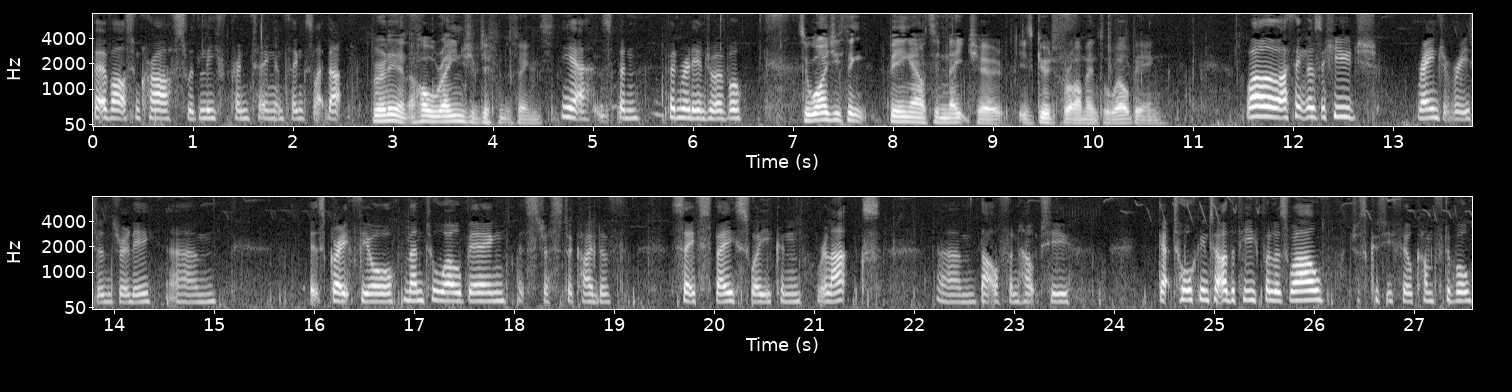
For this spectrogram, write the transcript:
bit of arts and crafts with leaf printing and things like that. Brilliant, a whole range of different things. Yeah, it's been been really enjoyable. So, why do you think being out in nature is good for our mental well-being? Well, I think there's a huge range of reasons, really. Um, it's great for your mental well-being. It's just a kind of safe space where you can relax. Um, that often helps you get talking to other people as well, just because you feel comfortable.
